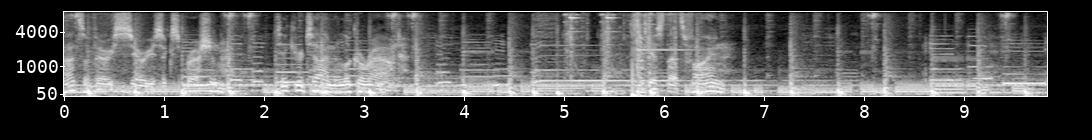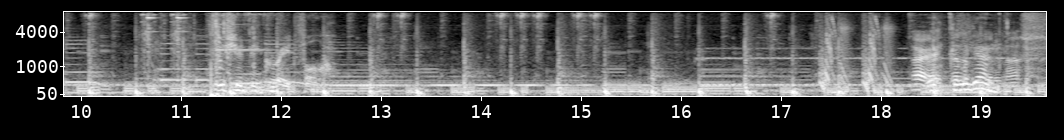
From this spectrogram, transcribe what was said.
That's a very serious expression. Take your time and look around. I guess that's fine. You should be grateful. Alright, Yeah, come again. good enough.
